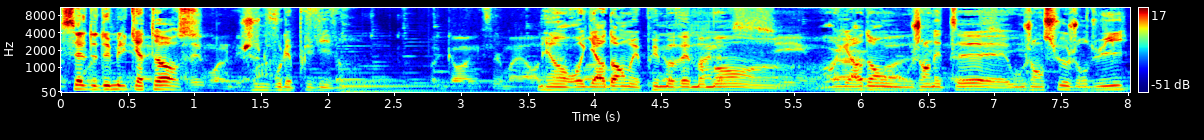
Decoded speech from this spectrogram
Celle de 2014, je ne voulais plus vivre. Mais en regardant mes plus mauvais moments, en regardant où j'en étais et où j'en suis aujourd'hui,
